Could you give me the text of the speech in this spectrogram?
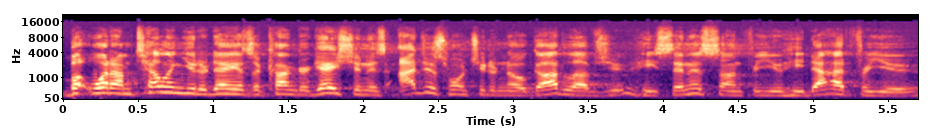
But what I'm telling you today as a congregation is I just want you to know God loves you. He sent His Son for you, He died for you.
